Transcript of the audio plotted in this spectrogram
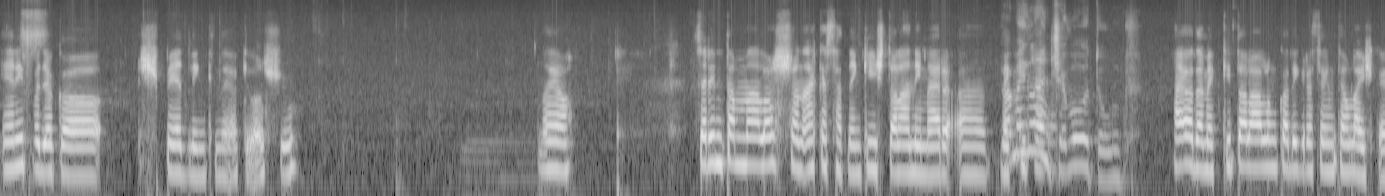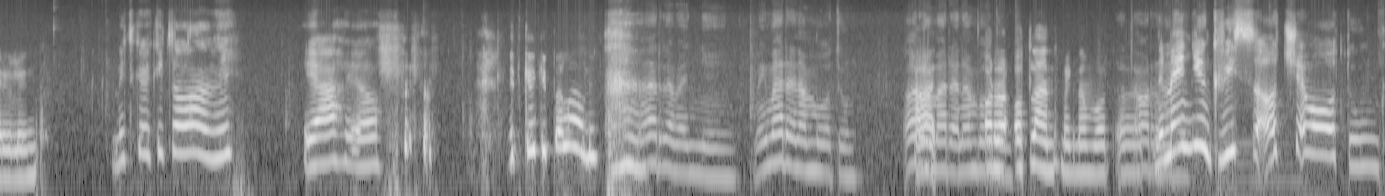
Én itt vagyok a Spedlinknél, aki lassú. Na ja. Szerintem már lassan elkezdhetnénk ki is találni, mert... Uh, meg még lencse voltunk. Hát jó, de meg kitalálunk, addigra szerintem le is kerülünk. Mit kell kitalálni? Ja, ja. Mit kell kitalálni? Merre menjünk? Még merre nem voltunk. Arra Hát, merre nem voltunk. Arra, ott lent még nem volt. Hát arra De menjünk vissza, ott se voltunk.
